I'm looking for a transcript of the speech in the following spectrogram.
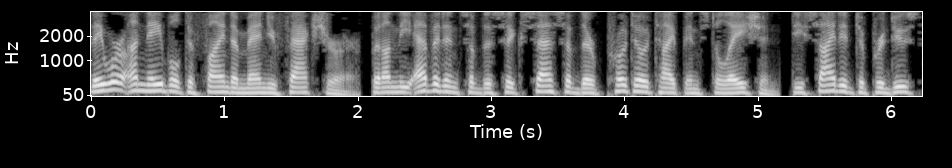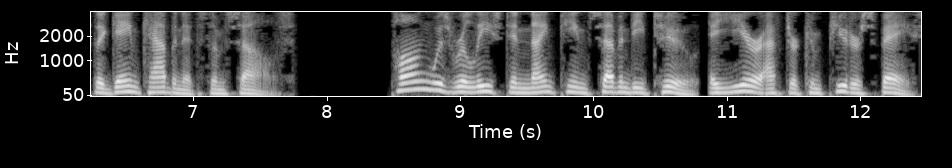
They were unable to find a manufacturer, but on the evidence of the success of their prototype installation, decided to produce the game cabinets themselves. Pong was released in 1972, a year after Computer Space.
